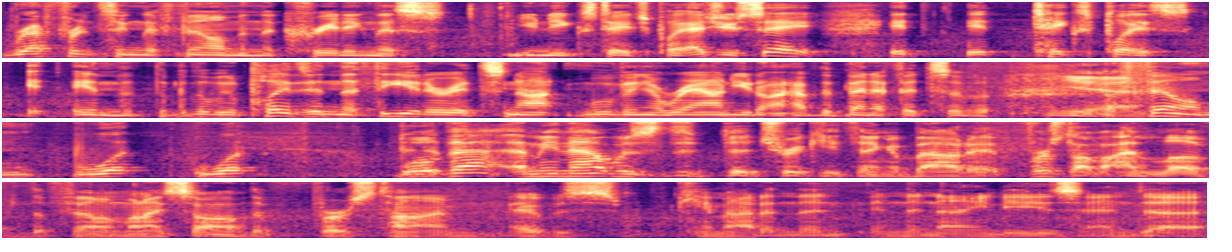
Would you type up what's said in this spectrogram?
referencing the film and the creating this unique stage play. As you say, it, it takes place in the, the plays in the theater. It's not moving around. You don't have the benefits of a, Yeah. a film. What what? Well, that I mean, that was the, the tricky thing about it. First off, I loved the film when I saw it the first time. It was came out in the in the '90s, and uh,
